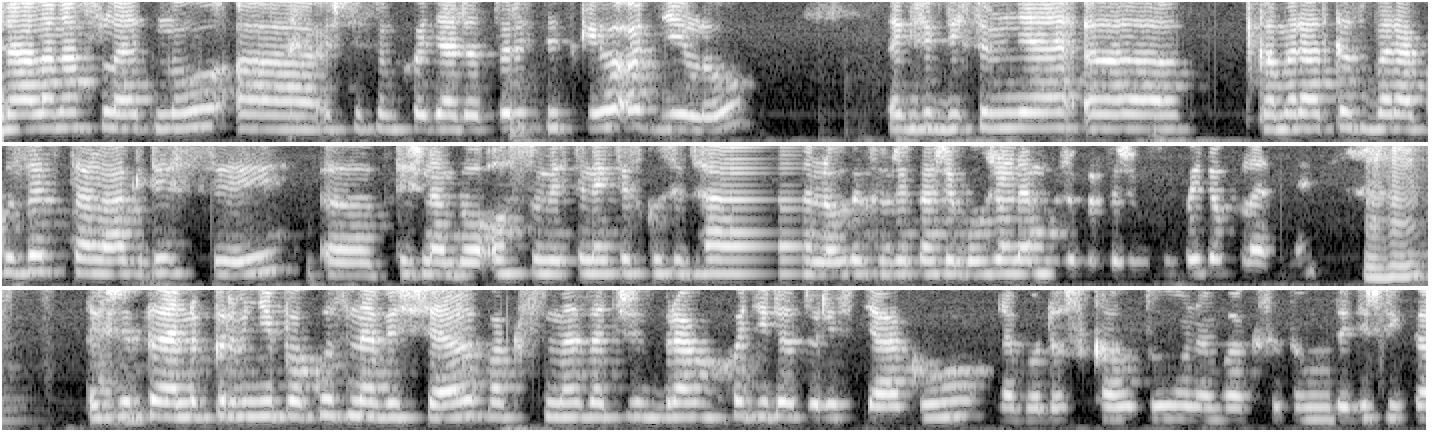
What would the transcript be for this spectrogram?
hrála na flétnu a ještě jsem chodila do turistického oddílu. Takže když se mě uh, kamarádka z baráku zeptala kdysi, uh, když nám bylo 8, jestli nechci zkusit házenou, tak jsem řekla, že bohužel nemůžu, protože musím pojít do flétny. Mm-hmm. Takže ten první pokus nevyšel, pak jsme začali s bráchou chodit do turistáku, nebo do scoutu, nebo jak se tomu teď říká.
